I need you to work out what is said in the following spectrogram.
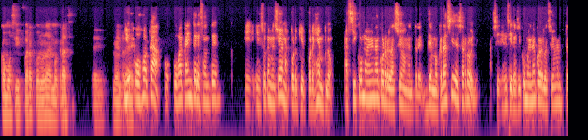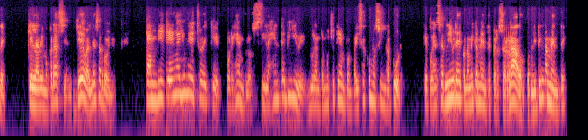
como si fuera con una democracia. Eh, y ojo acá, ojo acá interesante eh, eso que mencionas, porque, por ejemplo, así como hay una correlación entre democracia y desarrollo, así, es decir, así como hay una correlación entre que la democracia lleva al desarrollo, también hay un hecho de que, por ejemplo, si la gente vive durante mucho tiempo en países como Singapur, que pueden ser libres económicamente, pero cerrados políticamente,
